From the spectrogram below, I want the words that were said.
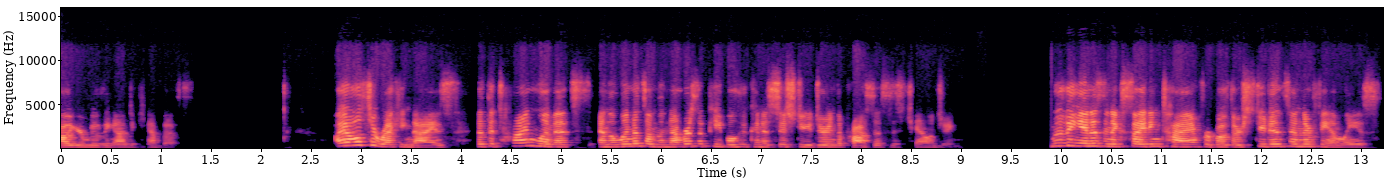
how you're moving onto campus. I also recognize that the time limits and the limits on the numbers of people who can assist you during the process is challenging. Moving in is an exciting time for both our students and their families,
